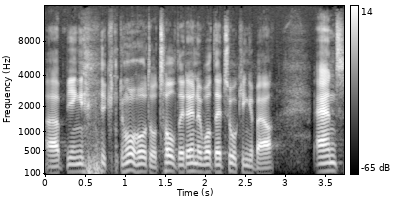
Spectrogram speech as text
uh, being ignored or told they don't know what they're talking about. And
